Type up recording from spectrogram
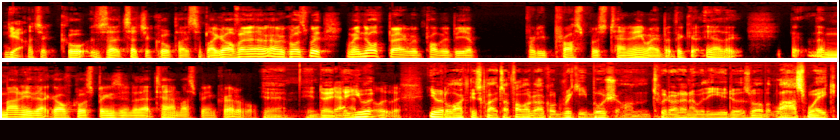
yeah, such a cool it's such a cool place to play golf. And, and of course, with I mean, North Berwick would probably be a pretty prosperous town anyway. But the you know the the money that golf course brings into that town must be incredible. Yeah, indeed. yeah, you, were, absolutely. you would have liked this, Clates. I follow a guy called Ricky Bush on Twitter. I don't know whether you do as well, but last week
